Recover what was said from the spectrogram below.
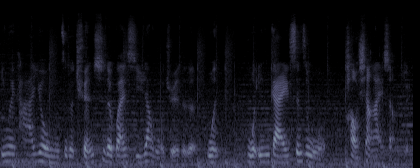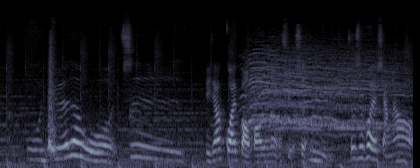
因为他用这个诠释的关系，让我觉得我我应该，甚至我好像爱上对方。我觉得我是比较乖宝宝的那种学生，嗯，就是会想要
